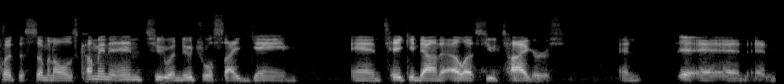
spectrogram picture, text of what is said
put the Seminoles coming into a neutral site game and taking down the LSU Tigers. And and and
